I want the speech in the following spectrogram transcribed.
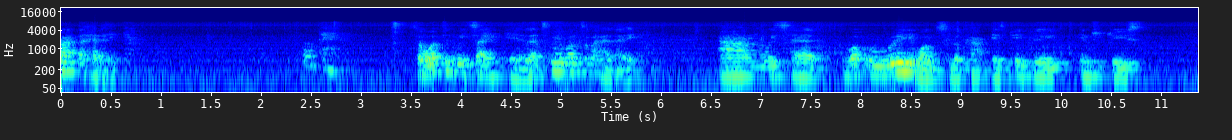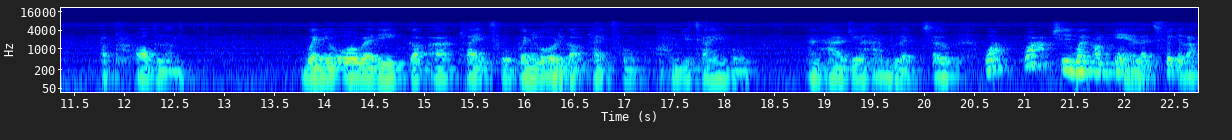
about the headache. Okay. So what did we say here? Let's move on to the headache. And we said what we really want to look at is people who introduce a problem when you've already got a plate full, when you've already got a plate full on your table, and how do you handle it? So what what actually went on here? Let's figure that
